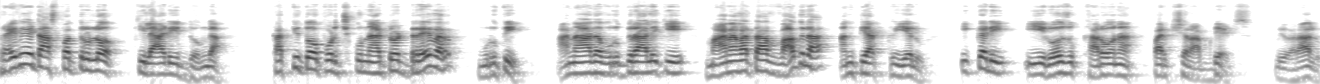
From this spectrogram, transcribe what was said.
ప్రైవేట్ ఆసుపత్రుల్లో కిలాడి దొంగ. కత్తితో పొడుచుకున్న ఆటో డ్రైవర్ మృతి. అనాథ వృద్ధురాలికి మానవతావాదుల అంత్యక్రియలు. ఇక్కడి ఈరోజు కరోనా పరీక్షల అప్డేట్స్ వివరాలు.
